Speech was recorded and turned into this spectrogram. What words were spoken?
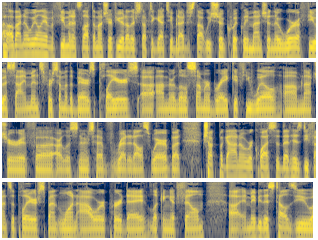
Uh, I know we only have a few minutes left. I'm not sure if you had other stuff to get to, but I just thought we should quickly mention there were a few assignments for some of the Bears players uh, on their little summer break, if you will. I'm not sure if uh, our listeners have read it elsewhere, but Chuck Pagano requested that his defensive players spent one hour per day looking at film. Uh, and maybe this tells you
